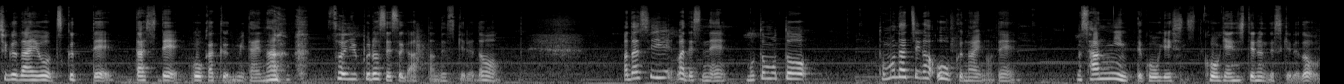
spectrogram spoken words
宿題を作って出して合格みたいな そういうプロセスがあったんですけれど私はですねもともと友達が多くないので3人って公言し公言してるんですけれど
